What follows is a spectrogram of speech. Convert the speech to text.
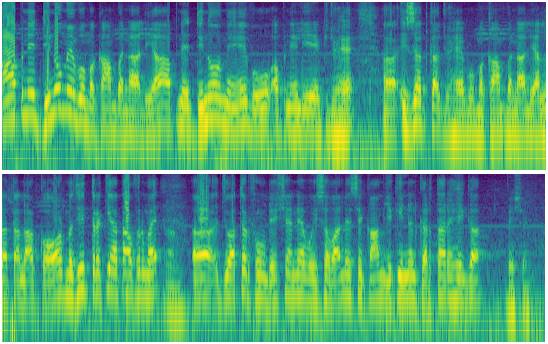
आपने दिनों में वो मकाम बना लिया। आपने दिनों में वो अपने लिए एक जो है इज़्ज़त का जो है वो मकाम बना लिया। अल्लाह ताला आपको और मज़ीद तरक्की अता फरमाए। जो अतर फाउंडेशन है वो इस हवाले से काम यकीनन करता रहेगा। बेशक।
